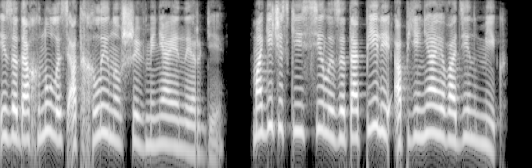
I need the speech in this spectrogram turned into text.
и задохнулась от хлынувшей в меня энергии. Магические силы затопили, опьяняя в один миг.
